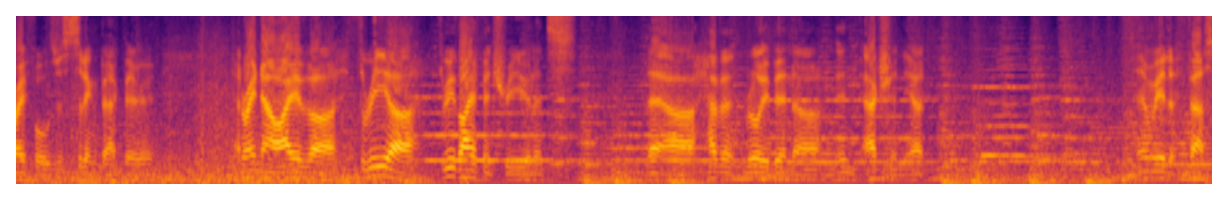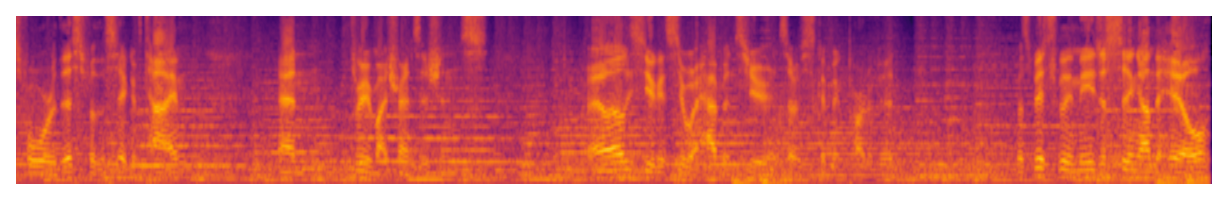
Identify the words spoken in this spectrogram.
rifles just sitting back there. And right now I have uh, three uh, three infantry units that uh, haven't really been uh, in action yet. And we had to fast forward this for the sake of time. And three of my transitions. Well, at least you can see what happens here instead of skipping part of it. But it's basically me just sitting on the hill.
